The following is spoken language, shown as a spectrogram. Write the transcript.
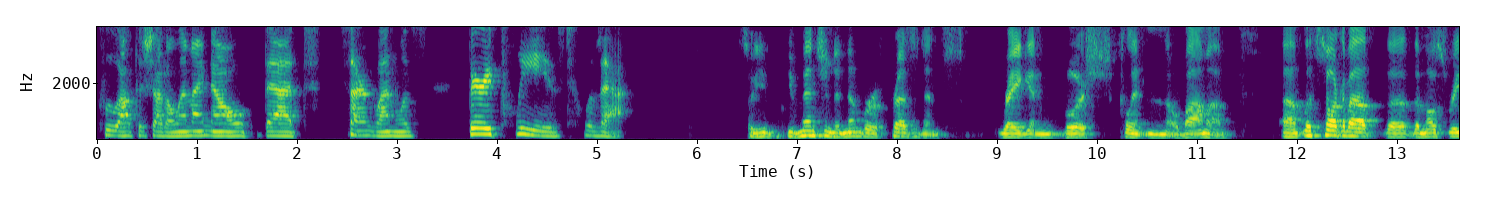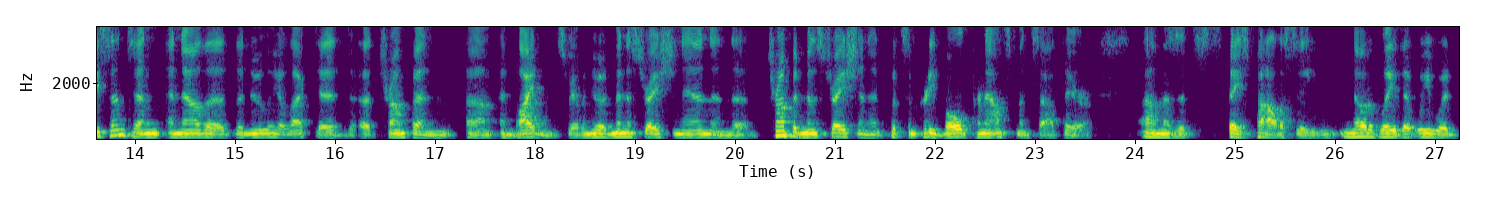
flew out the shuttle. And I know that Senator Glenn was very pleased with that. So you, you've mentioned a number of presidents, Reagan, Bush, Clinton, Obama. Um, let's talk about the, the most recent and, and now the, the newly elected uh, Trump and, um, and Biden. So we have a new administration in, and the Trump administration had put some pretty bold pronouncements out there um, as its space policy, notably that we would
